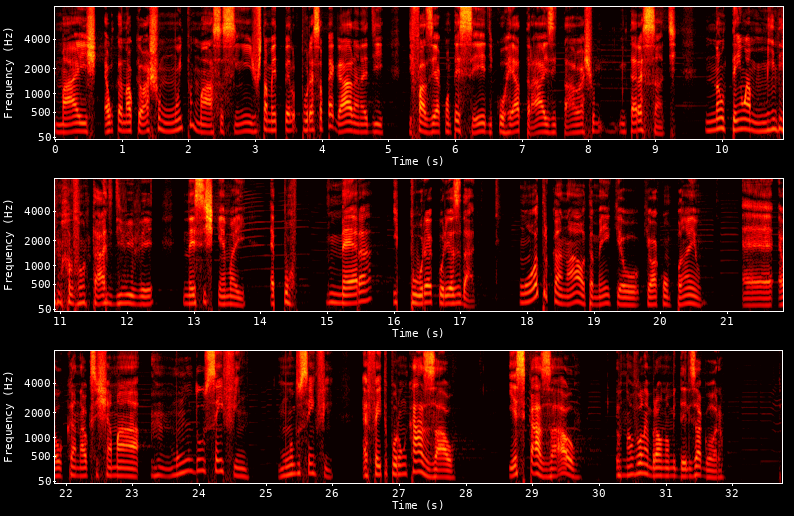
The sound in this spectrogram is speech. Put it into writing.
mas é um canal que eu acho muito massa, assim, justamente por essa pegada, né, de de fazer acontecer, de correr atrás e tal. Eu acho interessante. Não tenho a mínima vontade de viver nesse esquema aí. É por mera e pura curiosidade. Um outro canal também que eu, que eu acompanho é, é o canal que se chama Mundo Sem Fim. Mundo Sem Fim. É feito por um casal. E esse casal, eu não vou lembrar o nome deles agora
